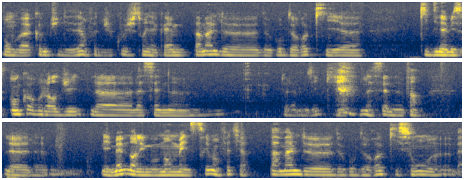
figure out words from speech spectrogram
bon bah comme tu disais, en fait du coup justement il y a quand même pas mal de, de groupes de rock qui, euh, qui dynamisent encore aujourd'hui la, la scène euh, de la musique, la scène, enfin, le, le- et même dans les mouvements mainstream en fait il y a pas mal de, de groupes de rock qui sont euh, bah,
